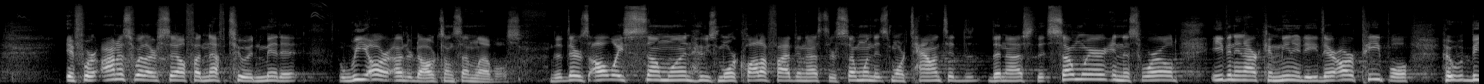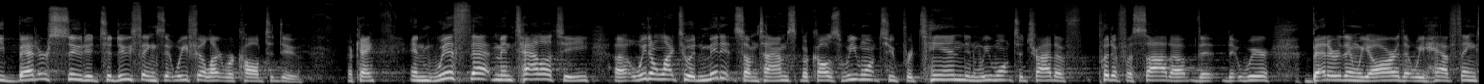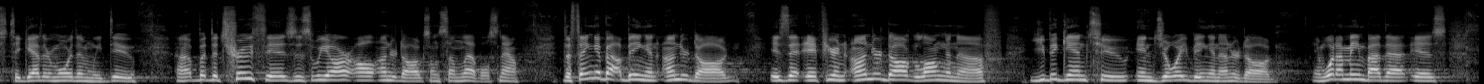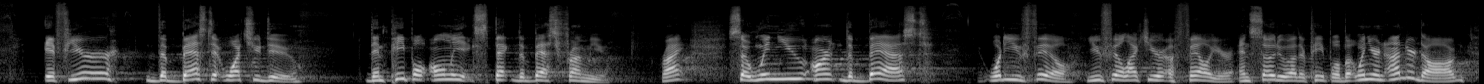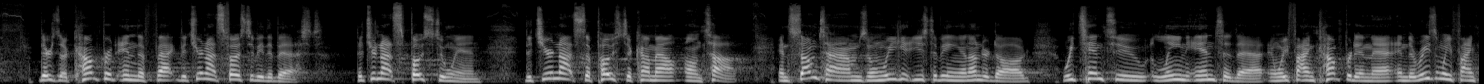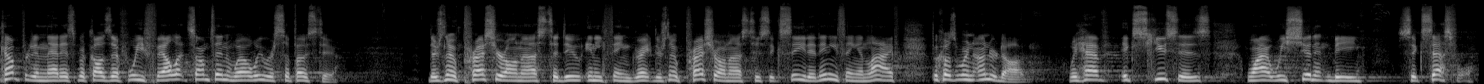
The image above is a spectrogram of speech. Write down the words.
if we're honest with ourselves enough to admit it, we are underdogs on some levels. There's always someone who's more qualified than us. There's someone that's more talented than us. That somewhere in this world, even in our community, there are people who would be better suited to do things that we feel like we're called to do. Okay? And with that mentality, uh, we don't like to admit it sometimes because we want to pretend and we want to try to f- put a facade up that, that we're better than we are, that we have things together more than we do. Uh, but the truth is, is we are all underdogs on some levels. Now, the thing about being an underdog is that if you're an underdog long enough, you begin to enjoy being an underdog. And what I mean by that is if you're the best at what you do, then people only expect the best from you, right? So when you aren't the best, what do you feel? You feel like you're a failure, and so do other people. But when you're an underdog, there's a comfort in the fact that you're not supposed to be the best, that you're not supposed to win, that you're not supposed to come out on top. And sometimes when we get used to being an underdog, we tend to lean into that and we find comfort in that. And the reason we find comfort in that is because if we fail at something, well, we were supposed to. There's no pressure on us to do anything great. There's no pressure on us to succeed at anything in life because we're an underdog. We have excuses why we shouldn't be successful.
